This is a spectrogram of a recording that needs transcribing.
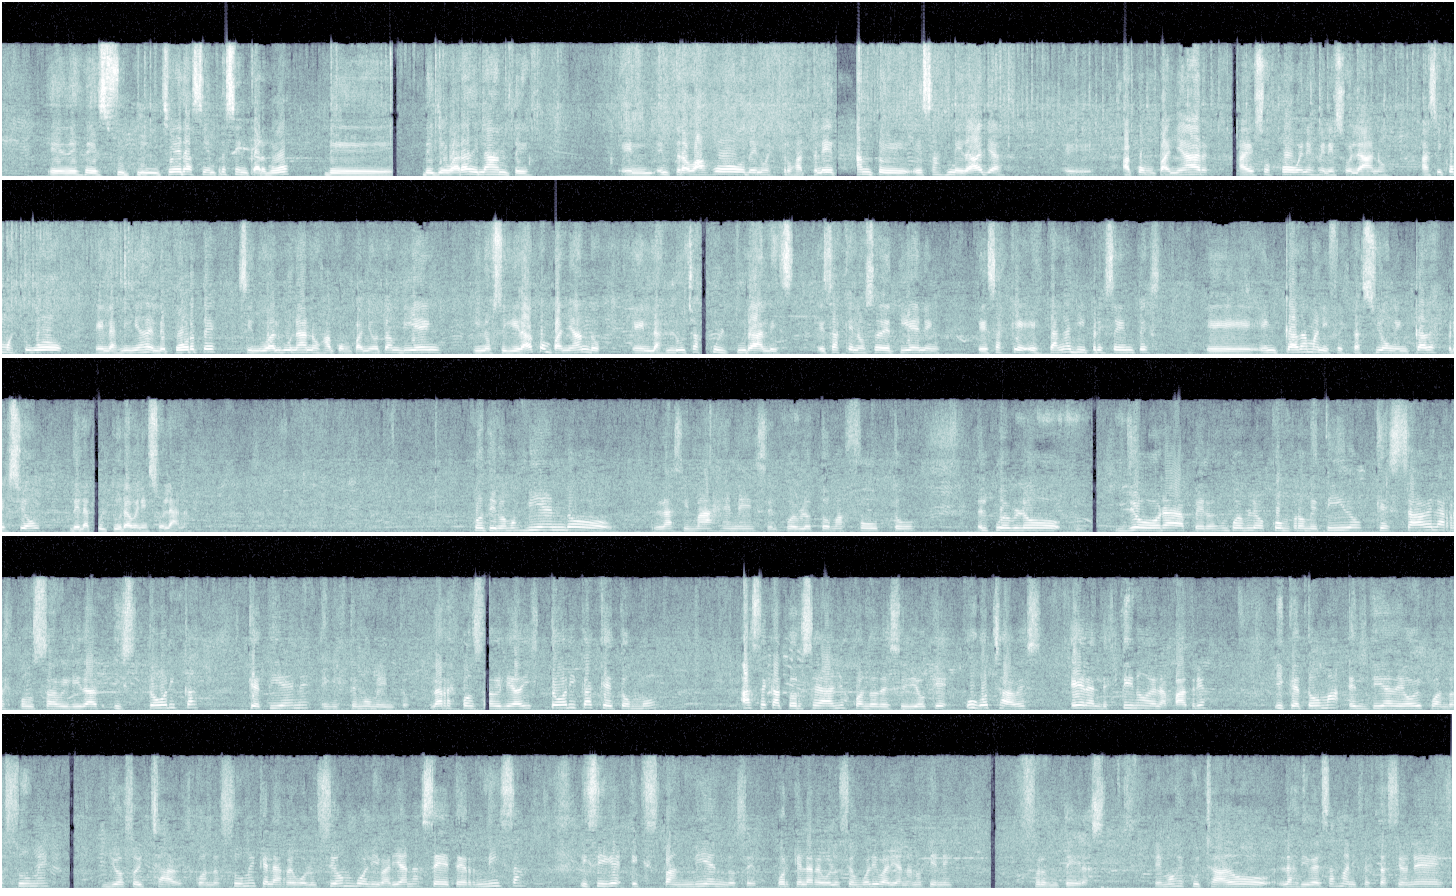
desde su trinchera siempre se encargó de, llevar adelante el, trabajo de nuestros atletas ante esas medallas eh, acompañar a esos jóvenes venezolanos. Así como estuvo en las líneas del deporte, sin duda alguna nos acompañó también y nos seguirá acompañando en las luchas culturales, esas que no se detienen, esas que están allí presentes eh, en cada manifestación, en cada expresión de la cultura venezolana. Continuamos viendo las imágenes, el pueblo toma fotos, el pueblo llora, pero es un pueblo comprometido que sabe la responsabilidad histórica que tiene en este momento, la responsabilidad histórica que tomó hace 14 años cuando decidió que Hugo Chávez era el destino de la patria y que toma el día de hoy cuando asume yo soy Chávez, cuando asume que la revolución bolivariana se eterniza y sigue expandiéndose, porque la revolución bolivariana no tiene fronteras. Hemos escuchado las diversas manifestaciones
